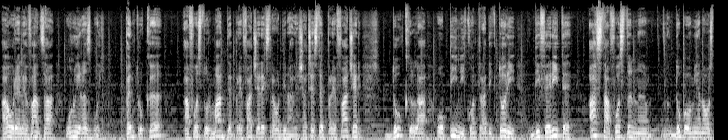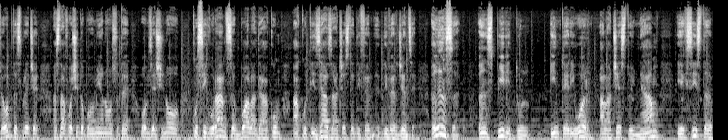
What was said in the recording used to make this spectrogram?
au relevanța unui război. Pentru că a fost urmat de prefaceri extraordinare și aceste prefaceri duc la opinii contradictorii diferite Asta a fost în, după 1918, asta a fost și după 1989. Cu siguranță boala de acum acutizează aceste difer, divergențe. Însă, în spiritul interior al acestui neam există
